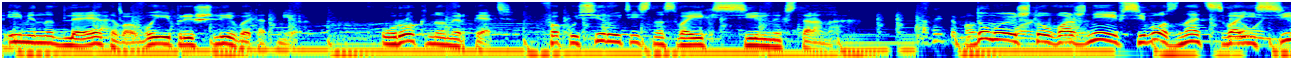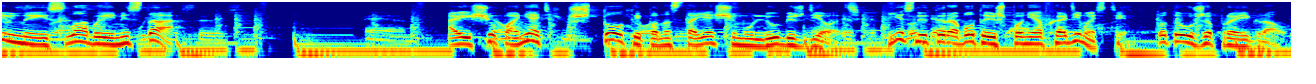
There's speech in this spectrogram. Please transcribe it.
Именно для этого вы и пришли в этот мир. Урок номер пять. Фокусируйтесь на своих сильных сторонах. Думаю, что важнее всего знать свои сильные и слабые места, а а еще понять, что ты по-настоящему любишь делать. Если ты работаешь по необходимости, то ты уже проиграл.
